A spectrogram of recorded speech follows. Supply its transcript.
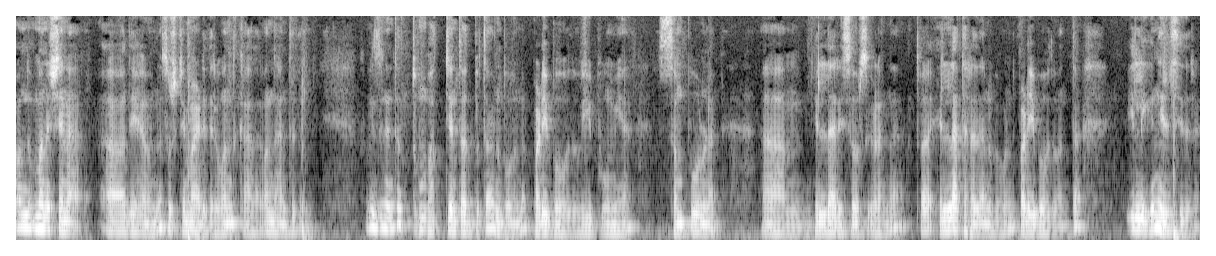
ಒಂದು ಮನುಷ್ಯನ ದೇಹವನ್ನು ಸೃಷ್ಟಿ ಮಾಡಿದರು ಒಂದು ಕಾಲ, ಒಂದು ಹಂತದಲ್ಲಿ. ಇದರಿಂದ ತುಂಬ ಅತ್ಯಂತ ಅದ್ಭುತ ಅನುಭವವನ್ನು ಪಡಿಬಹುದು ಈ ಭೂಮಿಯ ಸಂಪೂರ್ಣ ಎಲ್ಲ ರಿಸೋರ್ಸ್ಗಳನ್ನು ಅಥವಾ ಎಲ್ಲ ಥರದ ಅನುಭವವನ್ನು ಪಡಿಬೋದು ಅಂತ ಇಲ್ಲಿಗೆ ನಿಲ್ಲಿಸಿದ್ದಾರೆ.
